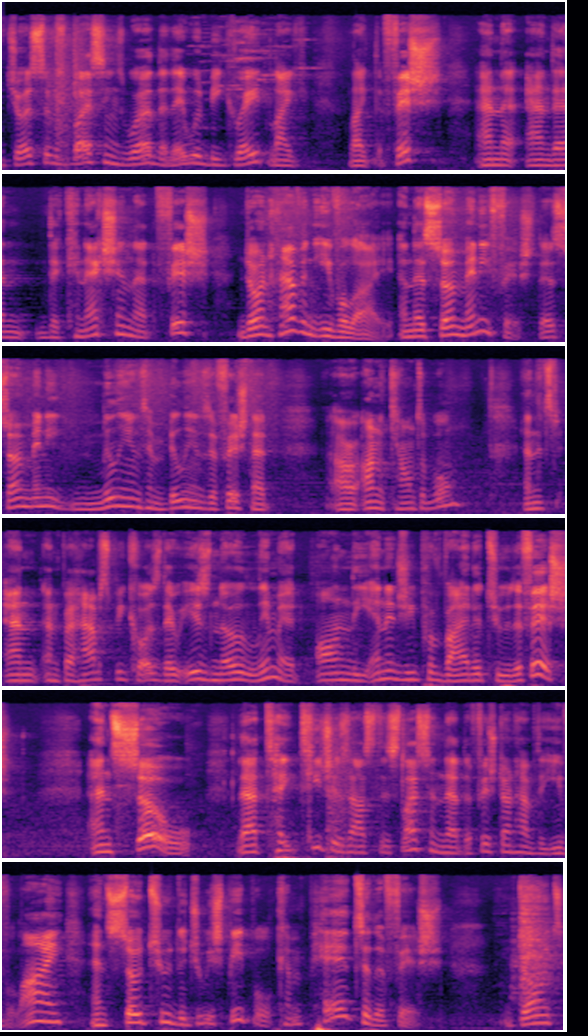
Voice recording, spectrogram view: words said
Joseph's blessings were that they would be great like like the fish and the, and then the connection that fish don't have an evil eye and there's so many fish there's so many millions and billions of fish that are uncountable and it's and and perhaps because there is no limit on the energy provided to the fish. And so that teaches us this lesson that the fish don't have the evil eye and so too the jewish people compared to the fish don't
